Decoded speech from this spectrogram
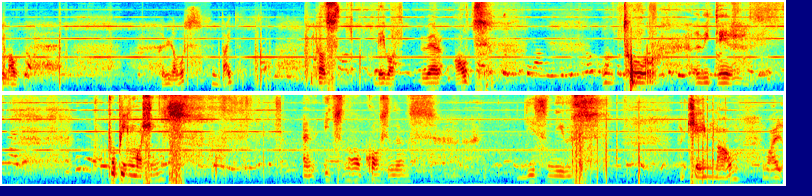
animal lovers died because they were, were out on tour with their pooping machines. And it's no coincidence this news came now while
